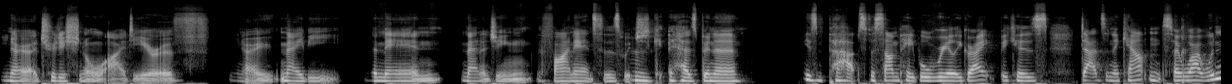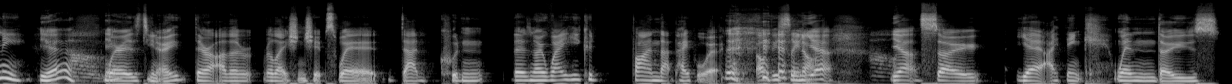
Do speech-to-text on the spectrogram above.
you know a traditional idea of you know maybe the man managing the finances which mm. c- has been a is perhaps for some people really great because dad's an accountant so why wouldn't he Yeah. Um, whereas you know there are other relationships where dad couldn't there's no way he could find that paperwork obviously not yeah. Um, yeah. so, yeah, I think when those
